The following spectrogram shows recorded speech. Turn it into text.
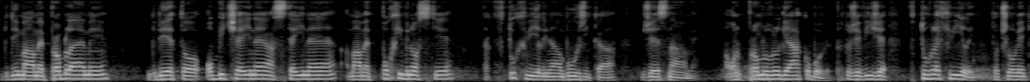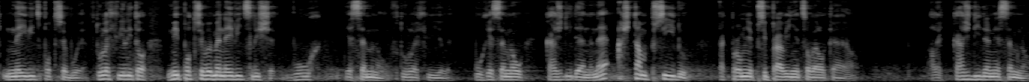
kdy máme problémy, kdy je to obyčejné a stejné a máme pochybnosti, tak v tu chvíli nám Bůh říká, že je s námi. A on promluvil k Jákobovi, protože ví, že tuhle chvíli to člověk nejvíc potřebuje. V tuhle chvíli to my potřebujeme nejvíc slyšet. Bůh je se mnou v tuhle chvíli. Bůh je se mnou každý den. Ne až tam přijdu, tak pro mě připraví něco velkého. Ale každý den je se mnou.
